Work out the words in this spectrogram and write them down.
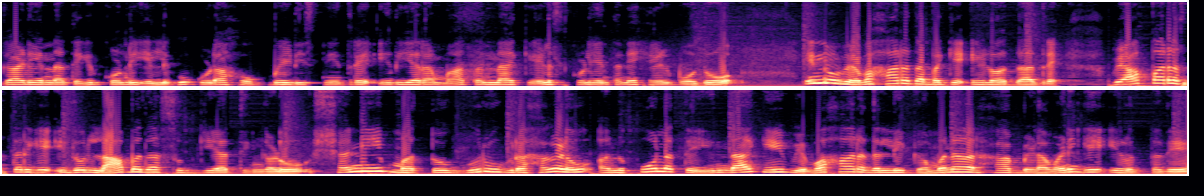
ಗಾಡಿಯನ್ನು ತೆಗೆದುಕೊಂಡು ಎಲ್ಲಿಗೂ ಕೂಡ ಹೋಗಬೇಡಿ ಸ್ನೇಹಿತರೆ. ಹಿರಿಯರ ಮಾತನ್ನು ಕೇಳಿಸ್ಕೊಳ್ಳಿ ಅಂತಲೇ ಹೇಳ್ಬೋದು. ಇನ್ನು ವ್ಯವಹಾರದ ಬಗ್ಗೆ ಹೇಳೋದಾದರೆ ವ್ಯಾಪಾರಸ್ಥರಿಗೆ ಇದು ಲಾಭದ ಸುಗ್ಗಿಯ ತಿಂಗಳು. ಶನಿ ಮತ್ತು ಗುರು ಗ್ರಹಗಳು ಅನುಕೂಲತೆಯಿಂದಾಗಿ ವ್ಯವಹಾರದಲ್ಲಿ ಗಮನಾರ್ಹ ಬೆಳವಣಿಗೆ ಇರುತ್ತದೆ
